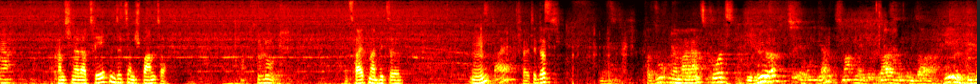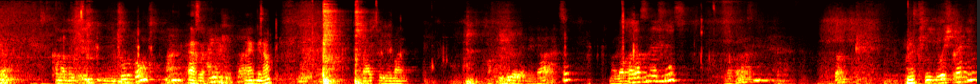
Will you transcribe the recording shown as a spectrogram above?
Ja, Du kannst schneller treten, sitzt entspannter. absolut. Jetzt halt mal bitte. Ich halte das. Versuchen wir mal ganz kurz die Höhe zu eruieren. Das machen wir sozusagen mit unserer Hebelbühne. Wir durch den Todpunkt. Ne? Also, bleiben. Ja, genau. Gleich wir hier mal auf die Höhe der Pedalachse. Mal locker lassen den Fuß. Locker lassen. So. Knie durchstrecken.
